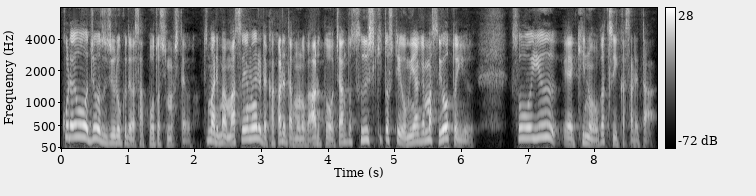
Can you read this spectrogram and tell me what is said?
これを JAWS 16ではサポートしましたよと。つまり、まあ、マス ML で書かれたものがあると、ちゃんと数式として読み上げますよという、そういう、機能が追加された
